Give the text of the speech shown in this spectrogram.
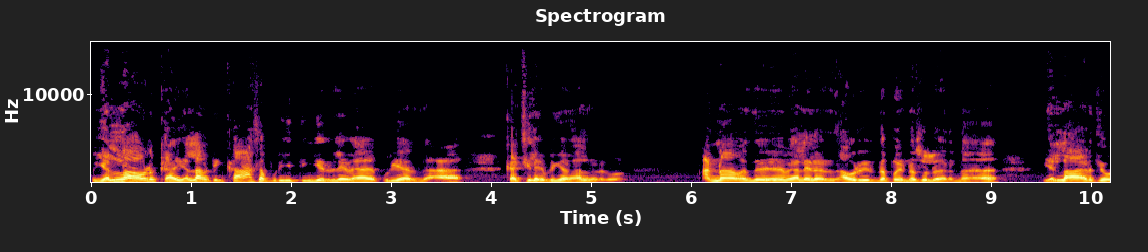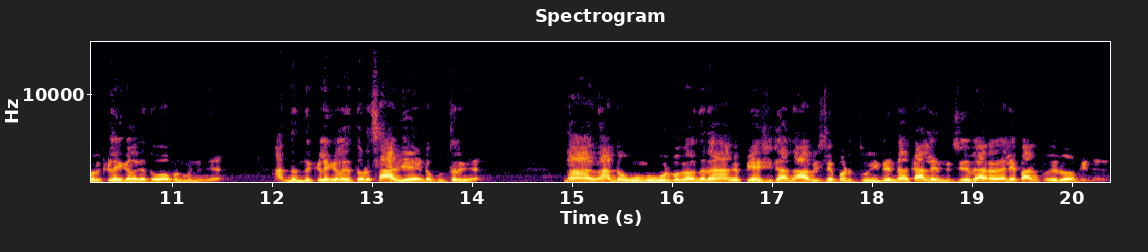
எல்லாவனும் க எல்லாவற்றையும் காசை பிடிங்கி திங்கிறதுலே வே குறியா இருந்தா கட்சியில் எப்படிங்க வேலை நடக்கும்? அண்ணா வந்து வேலையில் இருந்து அவர் இருந்தப்போ என்ன சொல்லுவாருன்னா எல்லா இடத்துலையும் ஒரு கிளை கழகத்தை ஓப்பன் பண்ணுங்க. அந்தந்த கிளை கழகத்தோட சாவியை என்கிட்ட கொடுத்துருங்க. நான் அந்த உங்கள் ஊர் பக்கம் வந்தேன்னா அங்கே பேசிட்டு அந்த ஆஃபீஸ்லேயே படுத்து தூங்கிட்டு நான் காலைல எந்திரிச்சு வேற வேலையை பார்க்க போயிடுவேன் அப்படின்னாரு.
